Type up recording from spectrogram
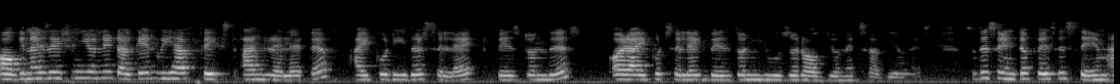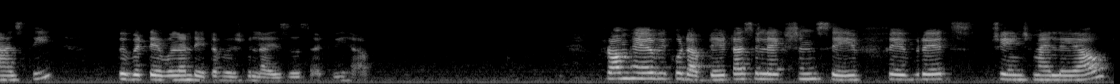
Organization unit, again, we have fixed and relative. I could either select based on this or I could select based on user org unit subunits. So this interface is same as the pivot table and data visualizers that we have. From here, we could update our selection, save favorites, change my layout.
